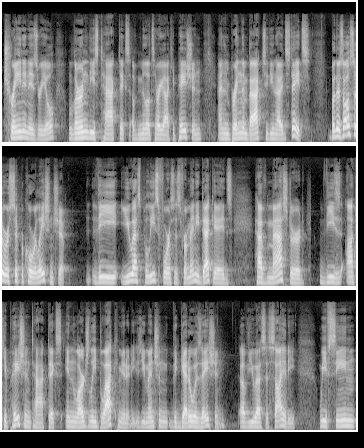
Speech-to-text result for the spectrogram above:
train in Israel, learn these tactics of military occupation, and then bring them back to the United States. But there's also a reciprocal relationship the U.S. police forces for many decades have mastered these occupation tactics in largely black communities. You mentioned the ghettoization of U.S. society. We've seen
